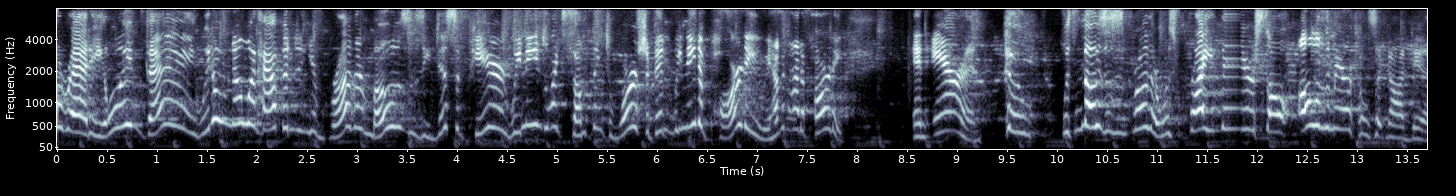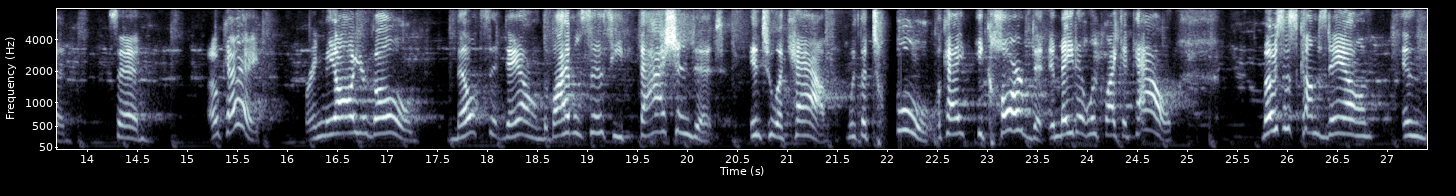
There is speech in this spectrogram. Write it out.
already. Oy vey. We don't know what happened to your brother Moses. He disappeared. We need like something to worship in. We need a party. We haven't had a party. And Aaron, who was Moses' brother, was right there, saw all of the miracles that God did, said, okay, bring me all your gold melts it down. The Bible says he fashioned it into a calf with a tool, okay? He carved it and made it look like a cow. Moses comes down and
